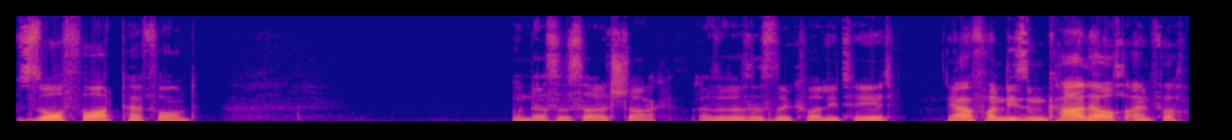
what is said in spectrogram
sofort performt. Und das ist halt stark. Also das ist eine Qualität. Ja, von diesem Kader auch einfach.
